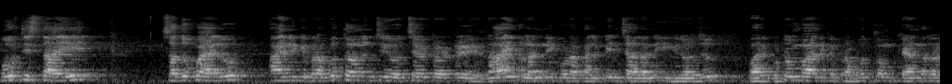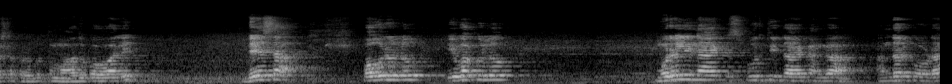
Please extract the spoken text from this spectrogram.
పూర్తి స్థాయి సదుపాయాలు ఆయనకి ప్రభుత్వం నుంచి వచ్చేటువంటి రాయితులన్నీ కూడా కల్పించాలని ఈరోజు వారి కుటుంబానికి ప్రభుత్వం కేంద్ర రాష్ట్ర ప్రభుత్వం ఆదుకోవాలి. దేశ పౌరులు యువకులు మురళీ నాయక్ స్ఫూర్తిదాయకంగా అందరూ కూడా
